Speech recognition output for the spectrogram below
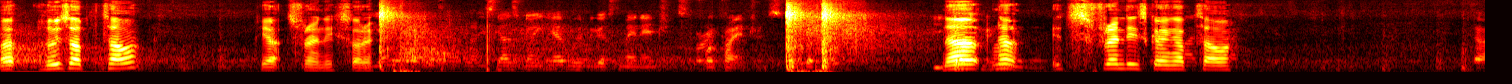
Uh, who's up the tower? Yeah, it's friendly, sorry. These guys going here, we're gonna go to the main entrance, fortify entrance. Let's go. No, no, it's friendly's going up tower. Down.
